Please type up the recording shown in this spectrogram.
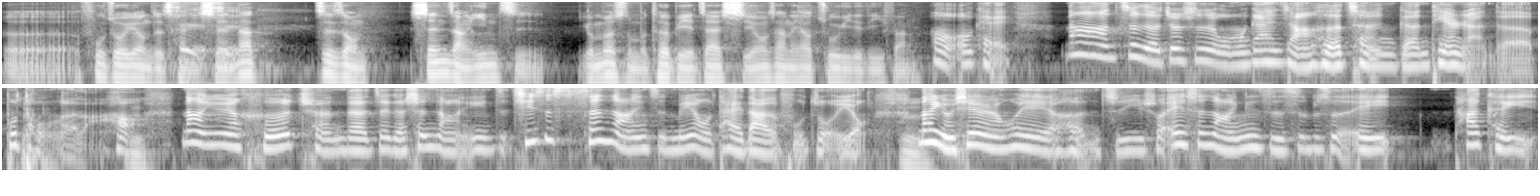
嗯、呃副作用的产生。那这种生长因子有没有什么特别在使用上的要注意的地方？哦，OK，那这个就是我们刚才讲合成跟天然的不同了啦。哈，那因为合成的这个生长因子，其实生长因子没有太大的副作用。那有些人会很质疑说，哎、欸，生长因子是不是哎、欸、它可以？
